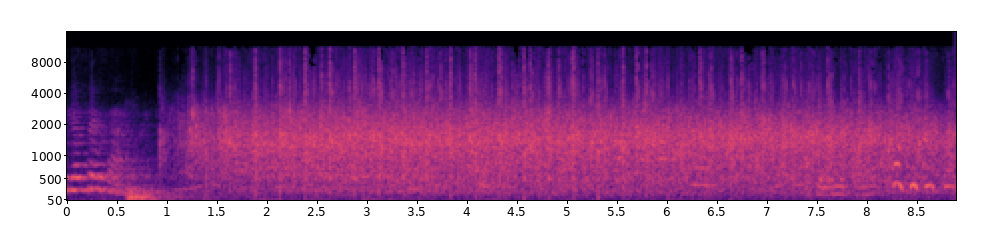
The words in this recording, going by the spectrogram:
Julio César.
